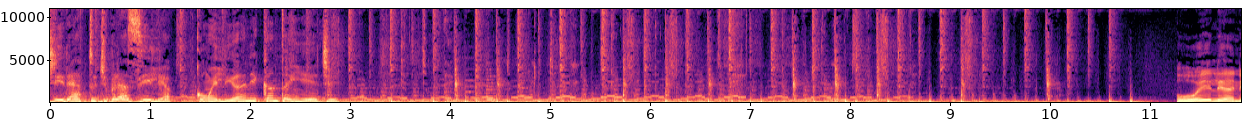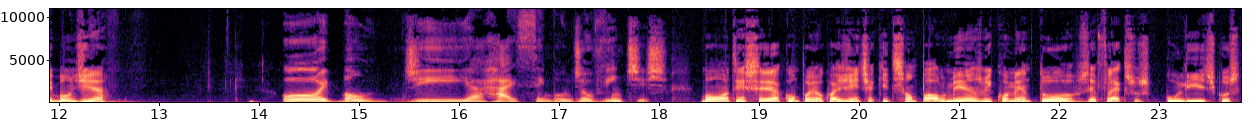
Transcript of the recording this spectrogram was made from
Direto de Brasília, com Eliane Cantanhede. Oi, Eliane, bom dia. Oi, bom dia, Heisen, bom dia, ouvintes. Bom, ontem você acompanhou com a gente aqui de São Paulo mesmo e comentou os reflexos políticos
